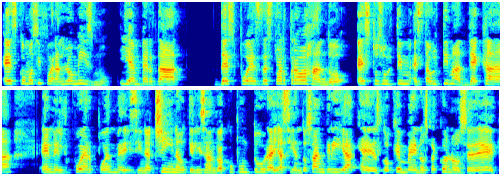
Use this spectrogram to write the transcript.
es como si fueran lo mismo. Y en verdad, después de estar trabajando estos esta última década en el cuerpo, en medicina china, utilizando acupuntura y haciendo sangría, que es lo que menos se conoce de,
